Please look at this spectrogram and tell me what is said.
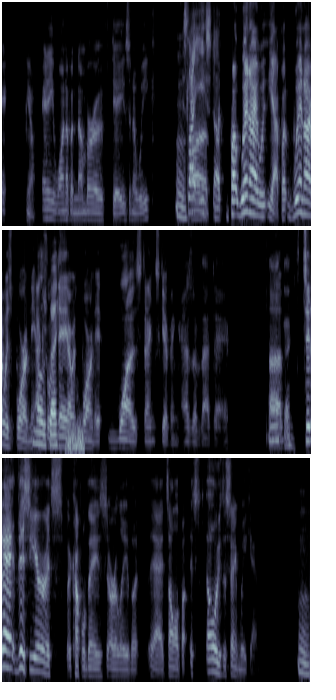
eh, you know, any one of a number of days in a week. Mm. It's like Uh, Easter. But, but when I was yeah, but when I was born, the Mother's actual Day. day I was born, it was Thanksgiving as of that day. Oh, Uh, okay. Today, this year, it's a couple days early, but yeah, it's all about. It's always the same weekend. Hmm.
